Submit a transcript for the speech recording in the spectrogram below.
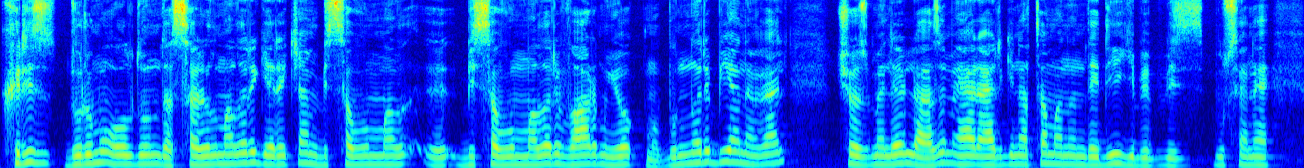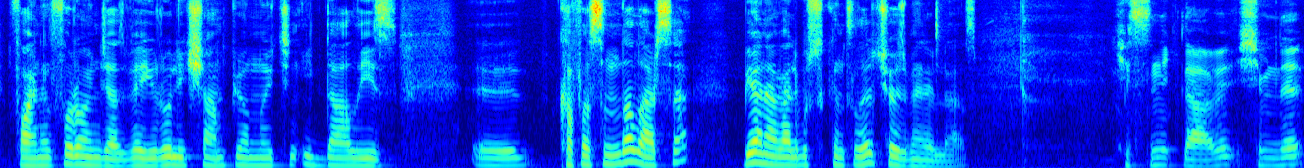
kriz durumu olduğunda sarılmaları gereken bir savunma e, bir savunmaları var mı yok mu? Bunları bir an evvel çözmeleri lazım. Eğer Ergin Ataman'ın dediği gibi biz bu sene Final Four oynayacağız ve EuroLeague şampiyonluğu için iddialıyız e, kafasındalarsa bir an evvel bu sıkıntıları çözmeleri lazım. Kesinlikle abi. Şimdi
